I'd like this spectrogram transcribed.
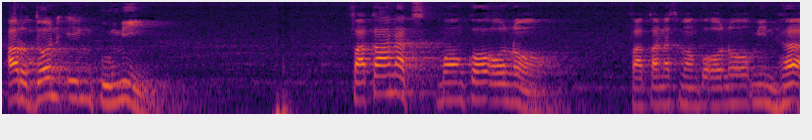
ardon ing bumi. fakanat mongko ono fakanat mongko ono minha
